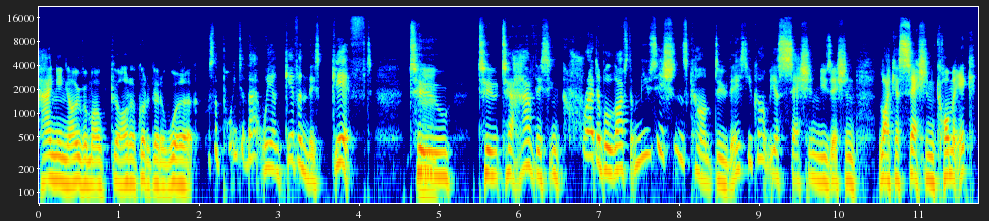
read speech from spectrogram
hanging over my. Oh God, I've got to go to work. What's the point of that? We are given this gift to. To, to have this incredible lifestyle. Musicians can't do this. You can't be a session musician like a session comic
